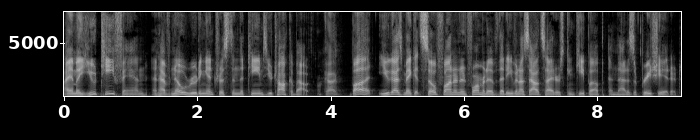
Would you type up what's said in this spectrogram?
I am a UT fan and have no rooting interest in the teams you talk about. Okay. But you guys make it so fun and informative that even us outsiders can keep up, and that is appreciated.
